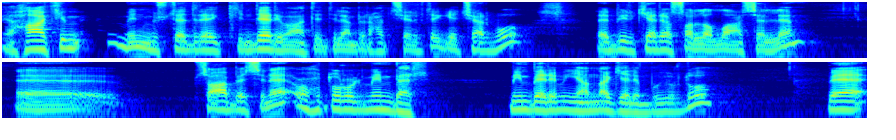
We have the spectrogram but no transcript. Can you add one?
E, hakimin müstedrekinde rivayet edilen bir hadis-i şerifte geçer bu. Ve bir kere sallallahu aleyhi ve sellem e, sahabesine uhdurul minber minberimin yanına gelin buyurdu. Ve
